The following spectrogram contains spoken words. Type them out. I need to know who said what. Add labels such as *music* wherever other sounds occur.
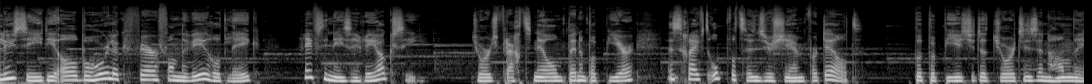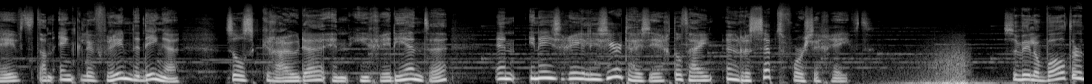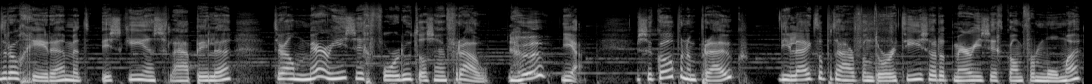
Speaker 1: Lucy, die al behoorlijk ver van de wereld leek, geeft ineens een reactie. George vraagt snel om pen en papier en schrijft op wat zijn zusje hem vertelt. Op het papiertje dat George in zijn handen heeft staan enkele vreemde dingen, zoals kruiden en ingrediënten. En ineens realiseert hij zich dat hij een recept voor zich heeft.
Speaker 2: Ze willen Walter drogeren met whisky en slaappillen, terwijl Mary zich voordoet als zijn vrouw.
Speaker 1: Huh?
Speaker 2: Ja, ze kopen een pruik, die lijkt op het haar van Dorothy, zodat Mary zich kan vermommen.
